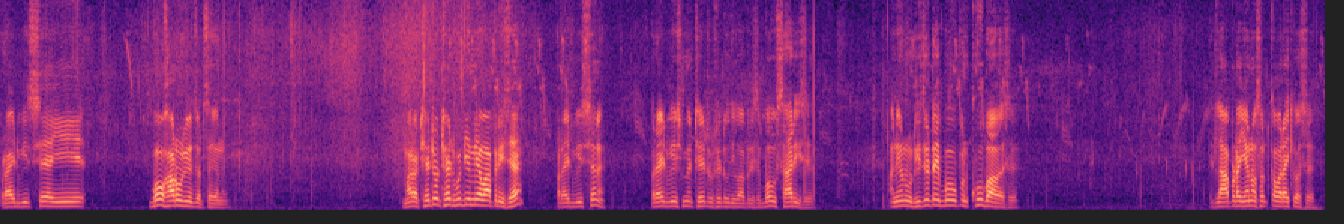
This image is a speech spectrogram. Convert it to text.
પ્રાઇડ વિશ છે એ બહુ સારું રિઝલ્ટ છે એનું. મારા ઠેઠો ઠેઠ સુધી મેં વાપરી છે. પ્રાઇડ વિશ છે ને? પ્રાઇડ વિશ મેં ઠેઠો ઠેઠ સુધી વાપરી છે. બહુ સારી છે. અને એનું રિઝલ્ટ બહુ પણ ખૂબ આવે છે. એટલે આપણે એનો છંટકાવ રાખ્યો છે.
